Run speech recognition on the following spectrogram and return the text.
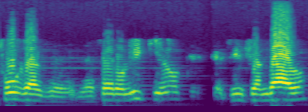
fugas de, acero líquido, que, sí se han dado,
